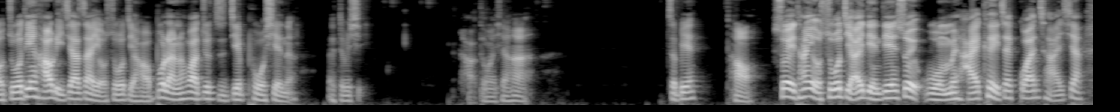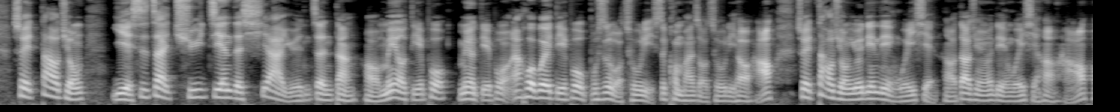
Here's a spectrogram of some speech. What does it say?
好，昨天好李家在有缩脚哈，不然的话就直接破线了。哎，对不起，好，等我一下哈，这边好，所以它有缩脚一点点，所以我们还可以再观察一下。所以道琼也是在区间的下缘震荡，好，没有跌破，没有跌破，那会不会跌破？不是我处理，是控盘手处理哈。好，所以道琼有点点危险，好，道琼有点危险哈。好，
